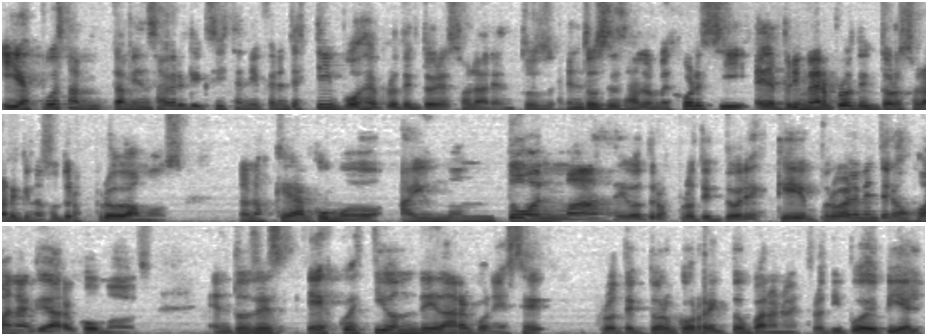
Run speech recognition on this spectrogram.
Y después también saber que existen diferentes tipos de protectores solares. Entonces, entonces, a lo mejor si el primer protector solar que nosotros probamos no nos queda cómodo, hay un montón más de otros protectores que probablemente nos van a quedar cómodos. Entonces, es cuestión de dar con ese protector correcto para nuestro tipo de piel.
